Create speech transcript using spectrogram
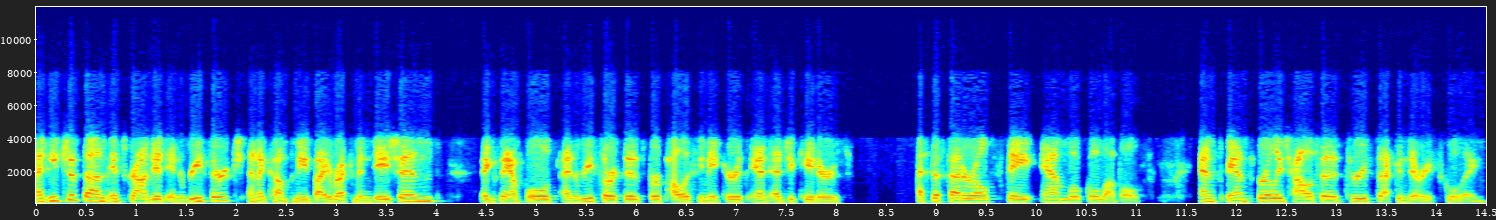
And each of them is grounded in research and accompanied by recommendations, examples, and resources for policymakers and educators at the federal, state, and local levels, and spans early childhood through secondary schooling.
